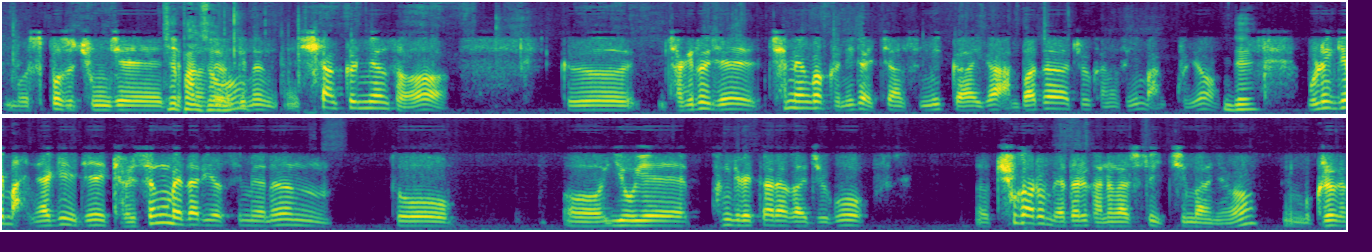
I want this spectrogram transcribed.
뭐 스포츠 중재 재판소. 재판소 여기는 시간 끌면서 그 자기들 이제 체면과 근위가 있지 않습니까? 이거 안 받아줄 가능성이 많고요. 네. 물론 이게 만약에 이제 결승 메달이었으면은 또, 어, 이후에 판결에 따라 가지고 어, 추가로 메달을 가능할 수도 있지만요. 뭐, 그럴,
